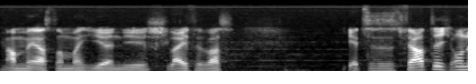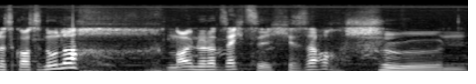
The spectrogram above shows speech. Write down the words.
Machen wir erst nochmal hier in die Schleife was. Jetzt ist es fertig und es kostet nur noch 960. Ist auch schön.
